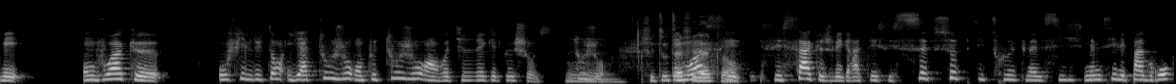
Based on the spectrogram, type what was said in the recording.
mais on voit que au fil du temps, il y a toujours, on peut toujours en retirer quelque chose. Toujours. Mmh. Je suis tout à fait d'accord. C'est ça que je vais gratter, c'est ce, petit truc, même s'il si, même n'est pas gros,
